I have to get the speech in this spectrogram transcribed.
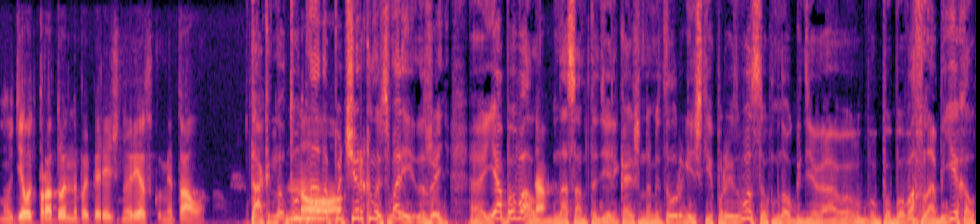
ну, делать продольно-поперечную резку металла. Так, ну тут Но- надо подчеркнуть, смотри, Жень, э, я бывал Да. на самом-то деле, конечно, на металлургических производствах, много где а, побывал, объехал.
